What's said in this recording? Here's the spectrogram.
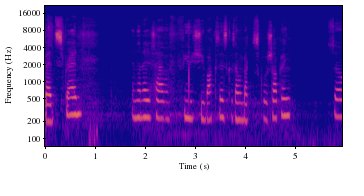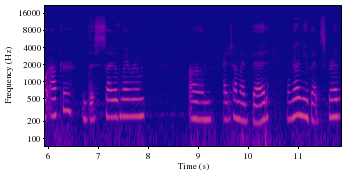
bedspread. And then I just have a few shoe boxes because I went back to school shopping. So after this side of my room, um, I just have my bed. And I got a new bedspread.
